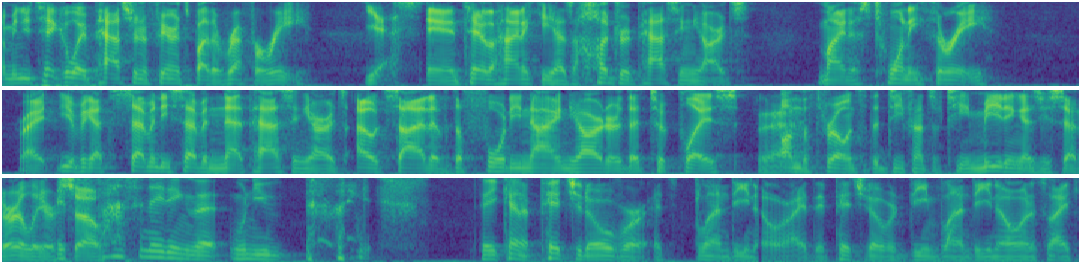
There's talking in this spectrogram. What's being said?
I mean, you take away pass interference by the referee, Yes. and Taylor Heinicke has 100 passing yards, minus 23, right? You've got 77 net passing yards outside of the 49 yarder that took place Yeah. on the throw into the defensive team meeting, as you said earlier. It's so fascinating that when you they kind of pitch it over, it's Blandino, right? They pitch it over to Dean Blandino, and it's like,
